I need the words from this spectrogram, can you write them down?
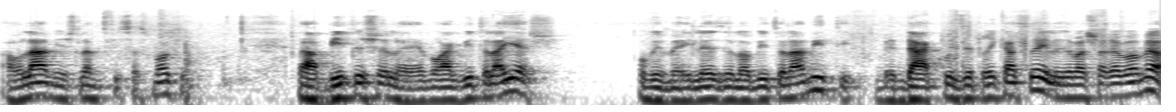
העולם יש להם תפיסה סמוקים. והביטל שלהם הוא רק ביטל היש. וממילא זה לא ביטול אמיתי. בדקו זה פריקה סיילה, זה מה שהרב אומר.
